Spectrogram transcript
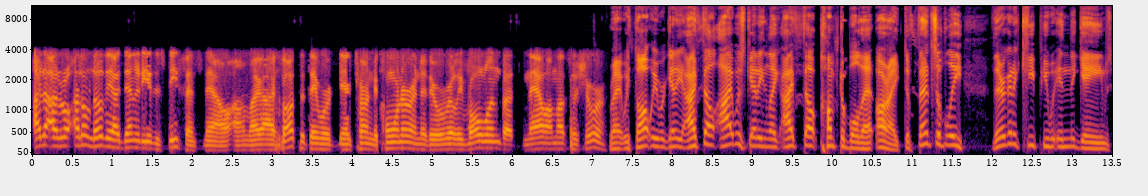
I, I, don't, I don't know the identity of this defense now. Um, I, I thought that they were they turned the corner and that they were really rolling, but now I'm not so sure. Right. We thought we were getting. I felt I was getting like I felt comfortable that all right, defensively they're going to keep you in the games.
